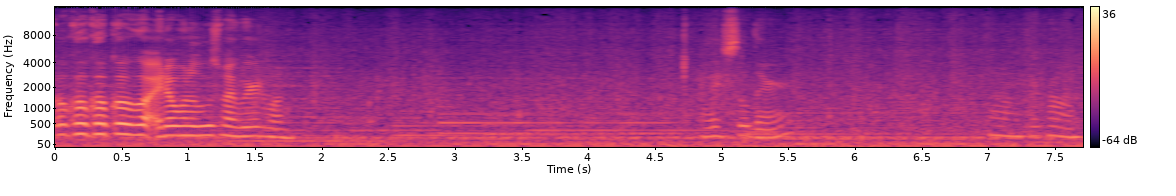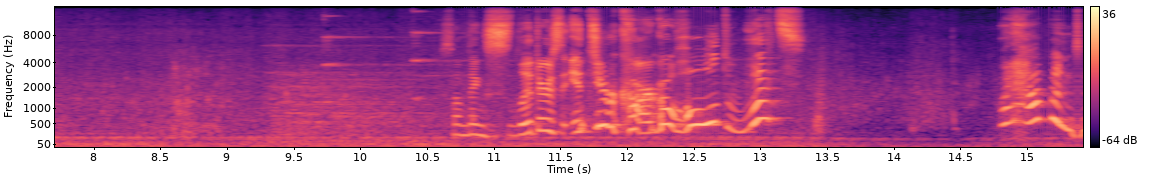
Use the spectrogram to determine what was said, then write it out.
Go, go, go, go, go. I don't want to lose my weird one. Are they still there? They're gone. Something slitters into your cargo hold? What? What happened?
